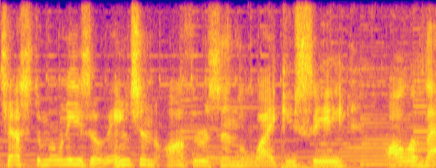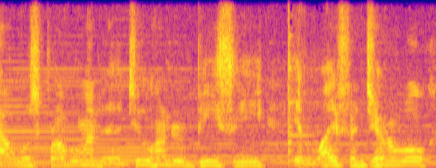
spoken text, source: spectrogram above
testimonies of ancient authors and the like. You see, all of that was prevalent in 200 BC in life in general,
